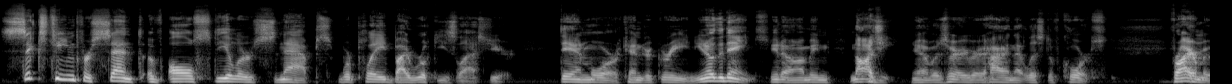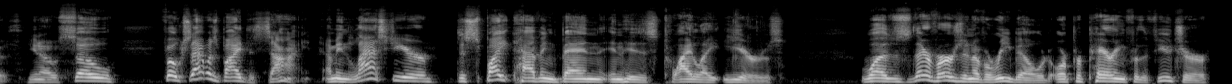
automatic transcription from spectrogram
16% of all Steelers snaps were played by rookies last year. Dan Moore, Kendrick Green, you know the names. You know, I mean, Najee, you know, was very, very high on that list, of course. Freiermuth, you know. So, folks, that was by design. I mean, last year, despite having been in his twilight years, was their version of a rebuild or preparing for the future.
